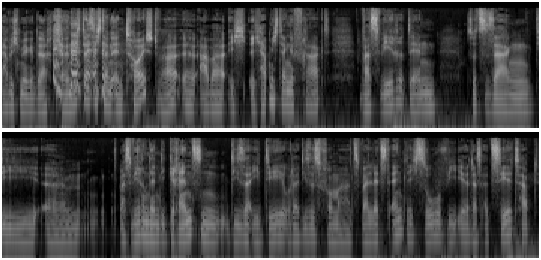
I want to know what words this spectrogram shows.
habe ich mir gedacht. Äh, nicht, dass ich dann enttäuscht war, äh, aber ich, ich habe mich dann gefragt, was wäre denn sozusagen die, ähm, was wären denn die Grenzen dieser Idee oder dieses Formats? Weil letztendlich, so wie ihr das erzählt habt,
